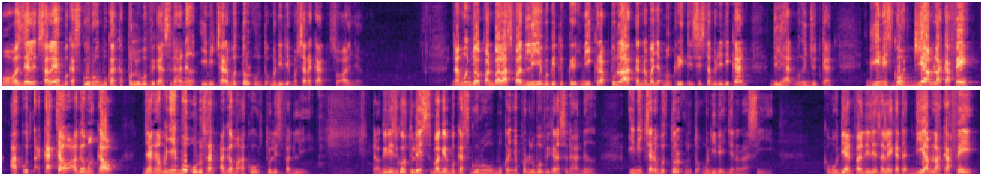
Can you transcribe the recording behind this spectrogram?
Muhammad Fadil Saleh bekas guru bukankah perlu berfikiran sederhana? Ini cara betul untuk mendidik masyarakat soalnya. Namun jawapan balas Fadli yang begitu ini kerap tular kerana banyak mengkritik sistem pendidikan dilihat mengejutkan. Guinness Go, diamlah kafe. Aku tak kacau agama kau. Jangan menyebut urusan agama aku, tulis Fadli. Nah, Guinness Go tulis sebagai bekas guru bukannya perlu berfikiran sederhana. Ini cara betul untuk mendidik generasi. Kemudian Fadli Saleh kata, diamlah kafe.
